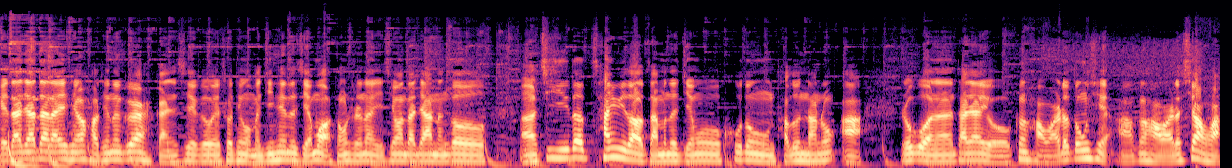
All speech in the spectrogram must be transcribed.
给大家带来一首好听的歌，感谢各位收听我们今天的节目，同时呢，也希望大家能够呃积极的参与到咱们的节目互动讨论当中啊。如果呢大家有更好玩的东西啊，更好玩的笑话，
